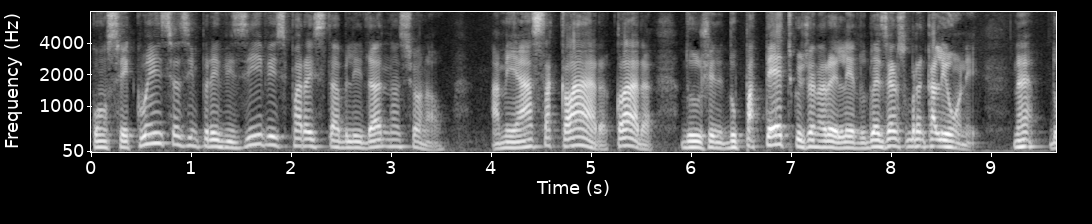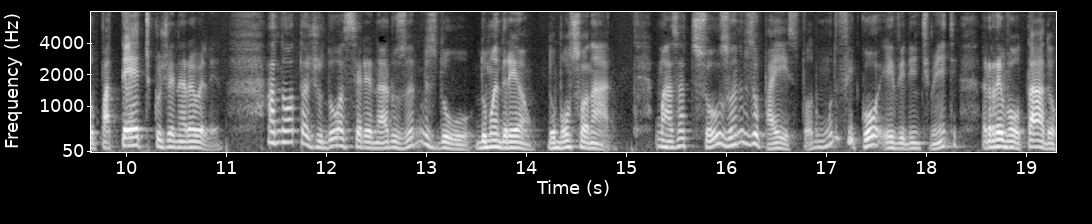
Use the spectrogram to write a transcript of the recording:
consequências imprevisíveis para a estabilidade nacional. Ameaça clara, clara, do, do patético general Heleno, do exército Brancaleone, né? do patético general Heleno. A nota ajudou a serenar os ânimos do, do Mandreão, do Bolsonaro mas atiçou os ânimos do país. Todo mundo ficou, evidentemente, revoltado,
